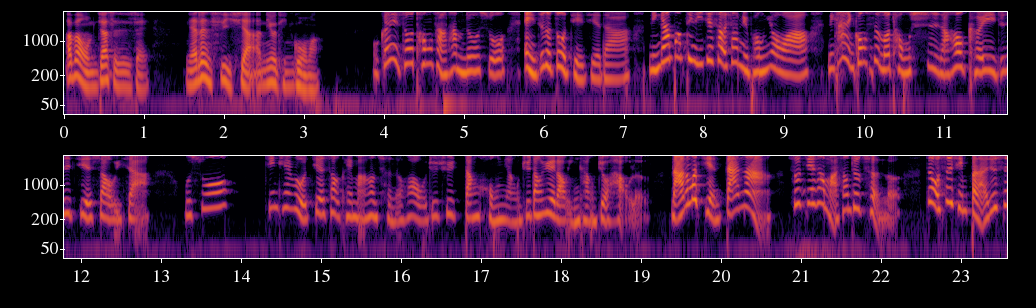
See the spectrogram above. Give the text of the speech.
啊，不然我们家谁谁谁，你来认识一下，你有听过吗？我跟你说，通常他们都会说：“哎、你这个做姐姐的啊，你应该帮弟弟介绍一下女朋友啊。你看你公司有没有同事，然后可以就是介绍一下。”我说：“今天如果介绍可以马上成的话，我就去当红娘，我去当月老银行就好了，哪那么简单啊？说介绍马上就成了，这种事情本来就是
